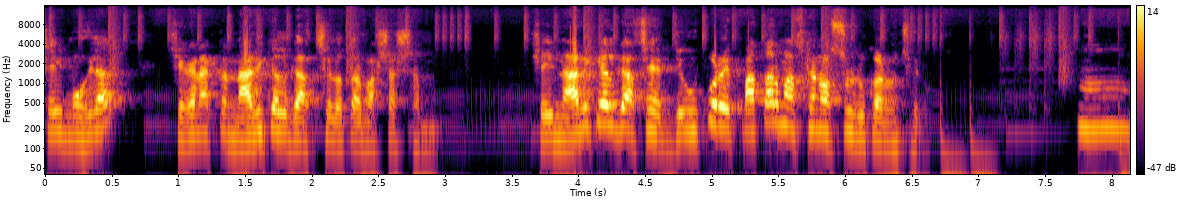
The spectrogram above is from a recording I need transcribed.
সেই মহিলা সেখানে একটা নারিকেল গাছ ছিল তার বাসার সামনে। সেই নারিকেল গাছের যে উপরে পাতার মাঝখানে অস্ত্র ঢুকানো ছিল। হুম।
